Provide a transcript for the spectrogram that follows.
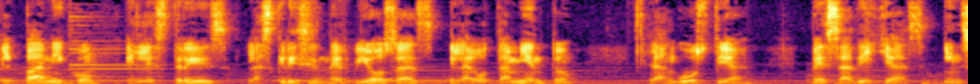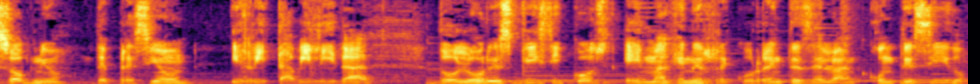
el pánico, el estrés, las crisis nerviosas, el agotamiento, la angustia, pesadillas, insomnio, depresión, irritabilidad, dolores físicos e imágenes recurrentes de lo acontecido.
